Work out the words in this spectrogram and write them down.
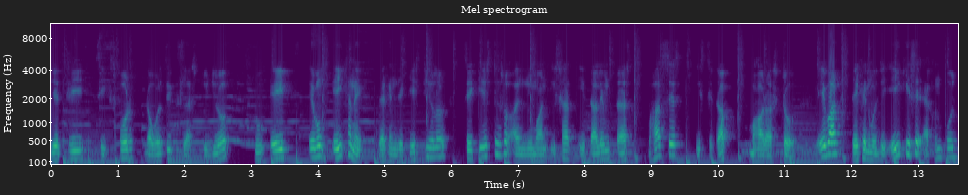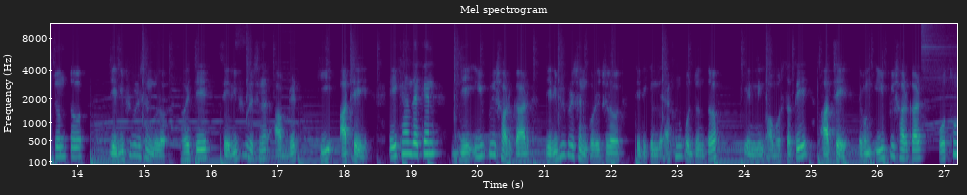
যে three six four double six slash two zero two eight এবং এইখানে দেখেন যে কেসটি হলো, সেই কেসটি হলো Anjuman Ishaat e Taleem trust versus state of Maharashtra. এবার দেখে নেব যে এই কেসের এখন পর্যন্ত যে রিভিউরেশনগুলো হয়েছে, সেই রিভিউরেশনের আপডেট কি আছে। এইখানে দেখেন যে ইউপি সরকার যে রিভিউরেশন করেছিল, সেটি কিন্তু এখন পর্যন্ত পেন্ডিং অবস্থাতেই আছে এবং ইউপি সরকার প্রথম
